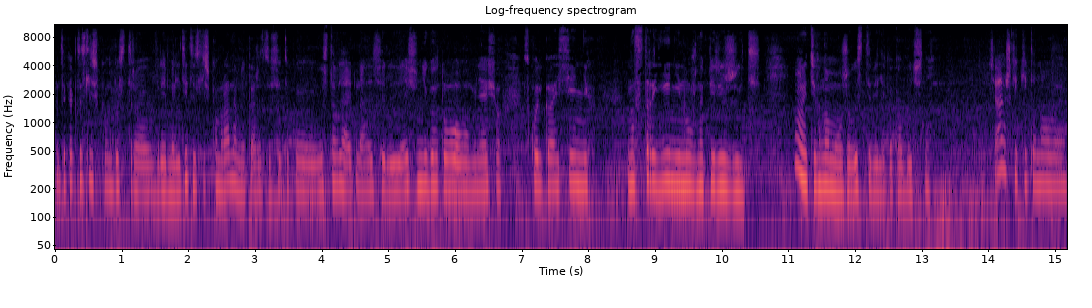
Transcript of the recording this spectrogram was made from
Это как-то слишком быстро время летит и слишком рано, мне кажется, все такое выставлять начали. Я еще не готова, у меня еще сколько осенних настроений нужно пережить. Ну, эти гномы уже выставили, как обычно. Чашки какие-то новые.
